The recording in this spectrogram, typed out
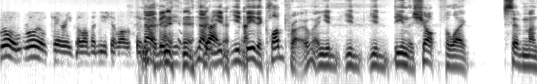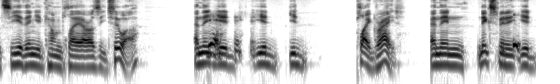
Royal Royal Terrigal on the New South Wales. No, but no, Right. you'd, you'd be the club pro, and you'd you'd you'd be in the shop for like seven months a year. Then you'd come and play our Aussie tour, and then Yeah. you'd you'd you'd play great, and then next minute you'd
